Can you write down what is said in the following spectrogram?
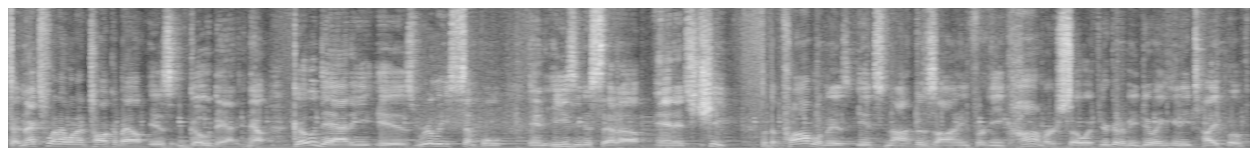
The next one I want to talk about is GoDaddy. Now GoDaddy is really simple and easy to set up and it's cheap. But the problem is it's not designed for e-commerce. So if you're going to be doing any type of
